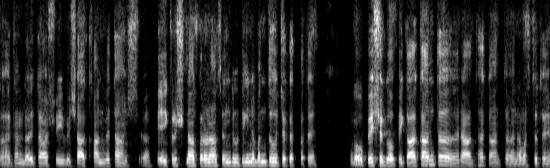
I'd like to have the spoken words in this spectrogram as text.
सहगन ललिता श्री विशाखान्वितांश हे कृष्णा करुणा सिंधु दीनबंधु जगतपते। गोपेश गोपिका कांत, राधा कांत, नमस्तुते।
